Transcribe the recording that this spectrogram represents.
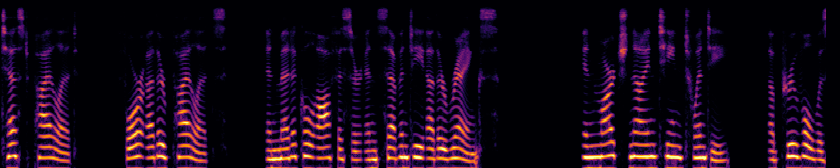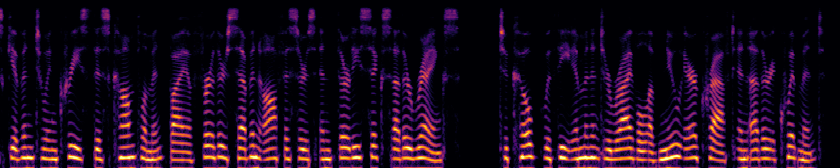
test pilot, four other pilots, and medical officer and 70 other ranks. In March 1920, approval was given to increase this complement by a further seven officers and 36 other ranks, to cope with the imminent arrival of new aircraft and other equipment.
